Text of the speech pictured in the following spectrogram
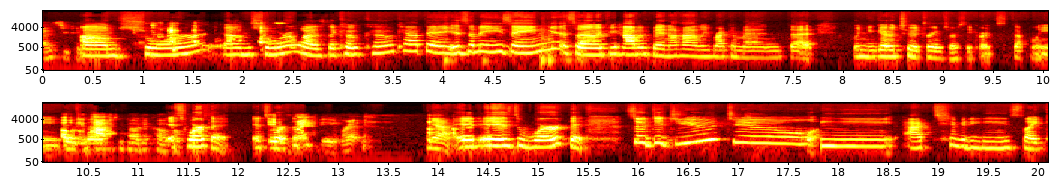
as you can. I'm sure. I'm sure it was. The Coco Cafe is amazing. So if you haven't been, I highly recommend that when you go to a Dreams or Secrets, definitely. oh, you have to go to Coco. It's worth it. It's, It's worth my it. favorite. Yeah, it is worth it. So did you do any activities like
